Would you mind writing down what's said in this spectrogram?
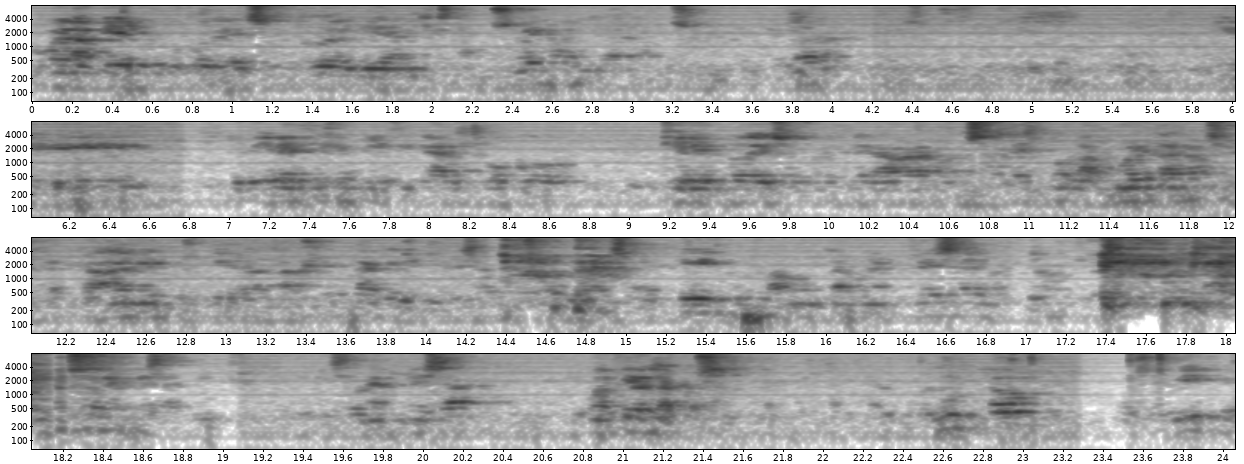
Como la piel un poco de sobre todo el día en el que estamos hoy, ¿no? el día de la persona emprendedora. Eh, ¿Tuvierais ejemplificar un poco ¿qué le podéis ofrecer ahora cuando salgáis por la puerta, ¿no? Se acerca alguien, pues pide la tarjeta, que le interesa mucho que vais a decir, pues va a montar una empresa, y no es una empresa aquí, que sea una empresa de cualquier otra cosa, un producto o servicio.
